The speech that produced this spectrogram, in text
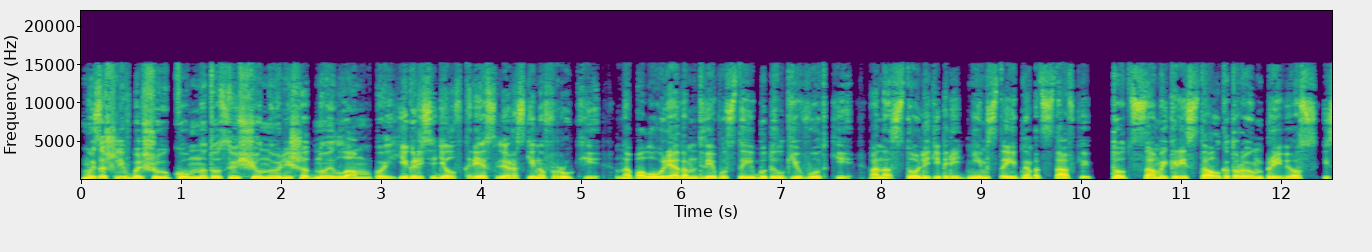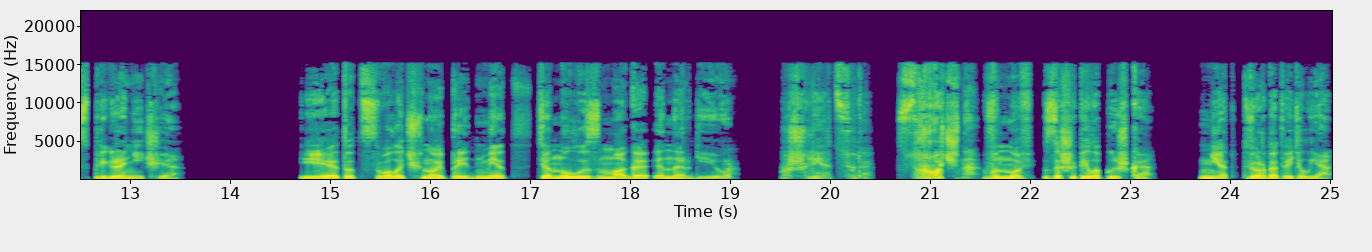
Мы зашли в большую комнату, освещенную лишь одной лампой. Игорь сидел в кресле, раскинув руки. На полу рядом две пустые бутылки водки, а на столике перед ним стоит на подставке тот самый кристалл, который он привез из приграничья. И этот сволочной предмет тянул из мага энергию. «Пошли отсюда! Срочно!» — вновь зашипела пышка. «Нет», — твердо ответил я.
